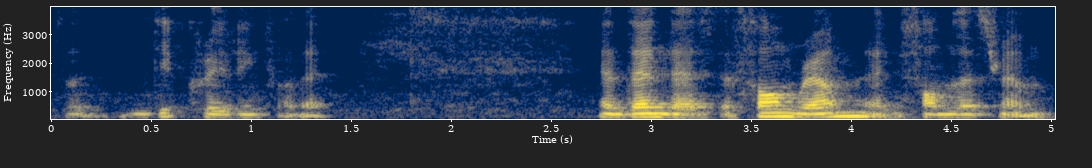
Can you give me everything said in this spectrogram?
so deep craving for that. And then there's the form realm and formless realm.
